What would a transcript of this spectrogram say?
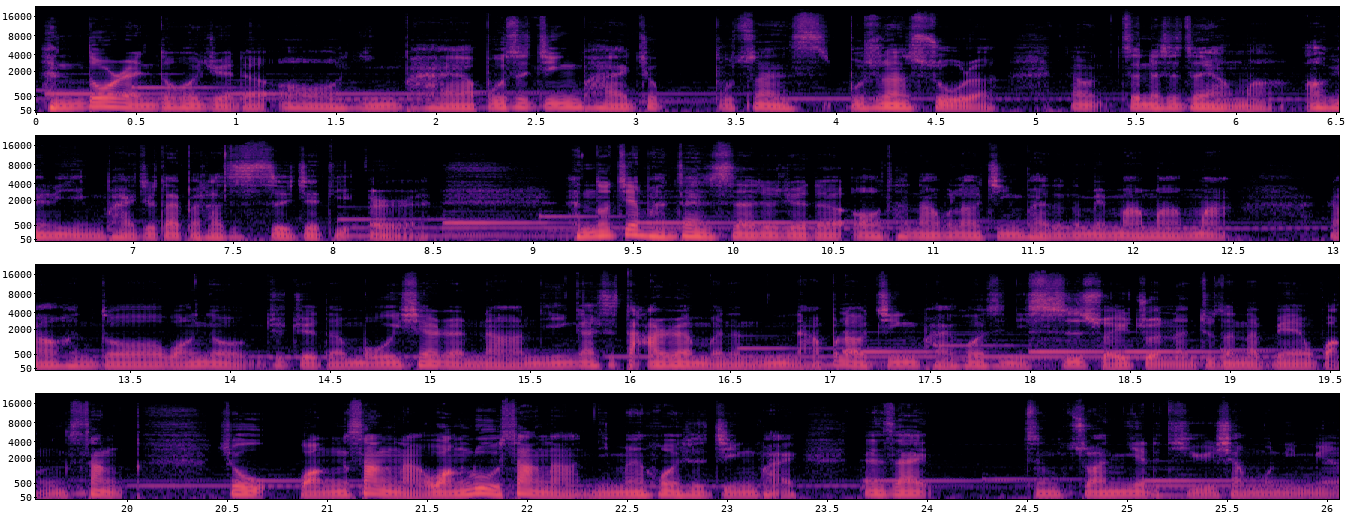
很多人都会觉得哦，银牌啊，不是金牌就不算不算数了。但真的是这样吗？奥运的银牌就代表他是世界第二？很多键盘战士啊就觉得哦，他拿不了金牌，在那边骂骂骂。然后很多网友就觉得某一些人呐，你应该是大热门的，你拿不了金牌，或者是你失水准了，就在那边网上就网上啦，网络上啦，你们或者是金牌，但是在。这种专业的体育项目里面，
